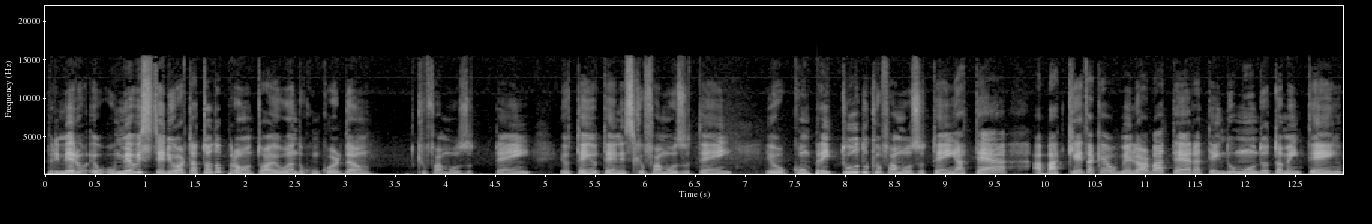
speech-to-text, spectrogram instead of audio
primeiro eu- o meu exterior tá todo pronto, ó, eu ando com cordão que o famoso tem, eu tenho o tênis que o famoso tem. Eu comprei tudo que o famoso tem, até a baqueta que é o melhor batera tem do mundo, eu também tenho,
